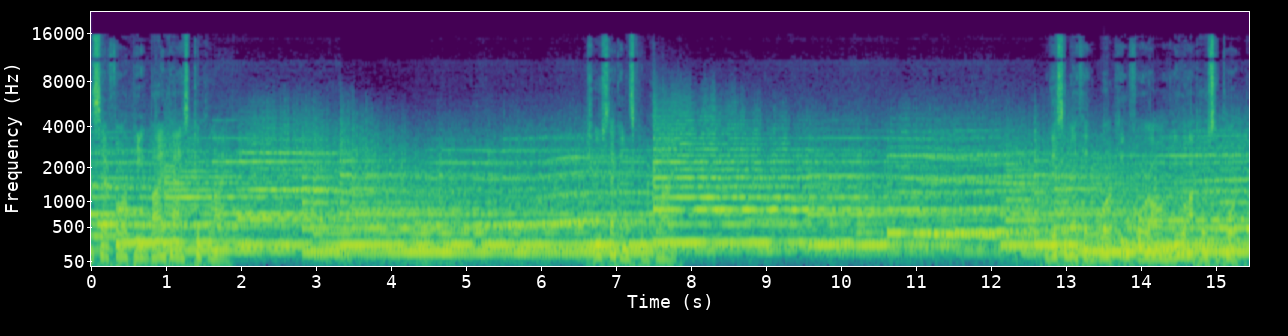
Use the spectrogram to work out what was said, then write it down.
SFRP bypass complied. Two seconds complied. This method working for all new Oppo support.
